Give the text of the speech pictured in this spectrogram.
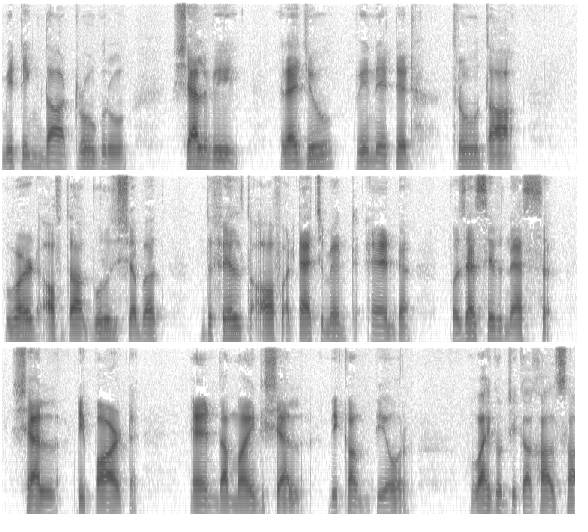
meeting the true Guru shall be rejuvenated through the word of the Guru's Shabad, the filth of attachment and possessiveness shall depart and the mind shall become pure. Vaheguru Ji Ka Khalsa,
